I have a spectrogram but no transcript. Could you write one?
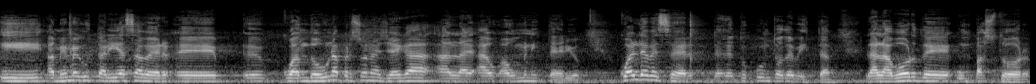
y a mí me gustaría saber, eh, eh, cuando una persona llega a, la- a- a un ministerio, ¿cuál debe ser, desde tu punto de vista, la labor de un pastor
